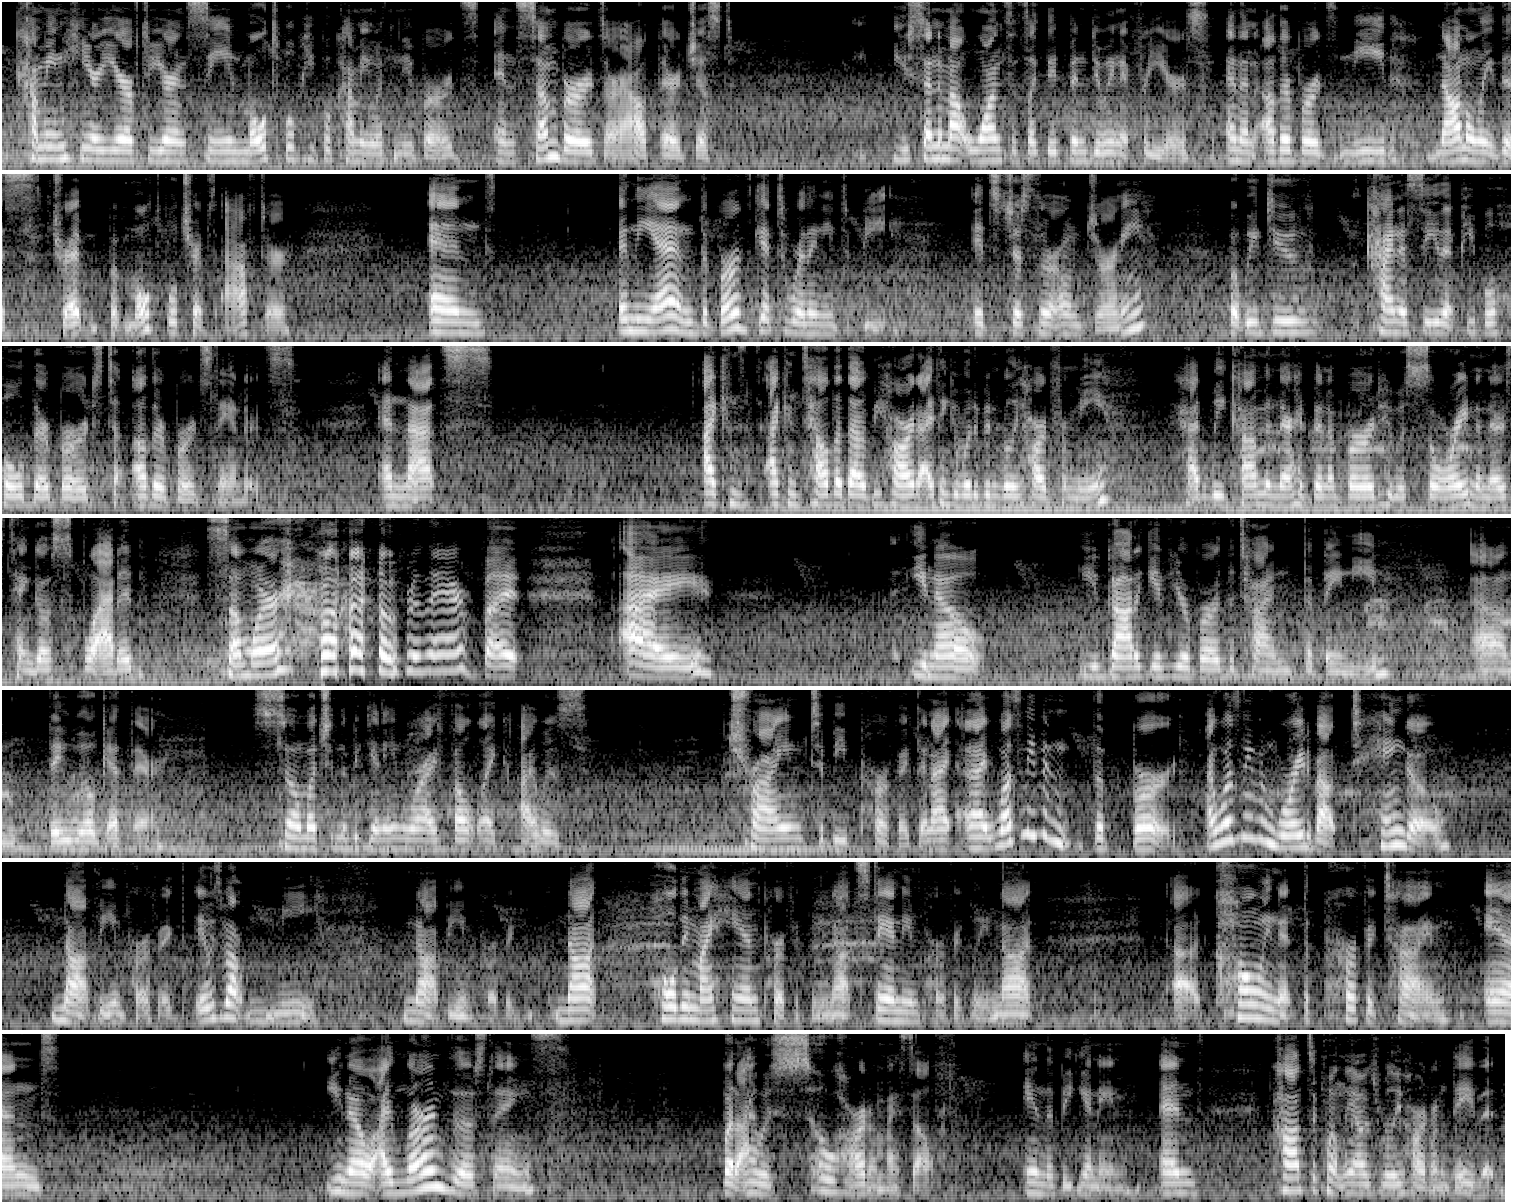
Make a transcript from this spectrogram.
coming here year after year and seeing multiple people coming with new birds, and some birds are out there just, you send them out once, it's like they've been doing it for years. And then other birds need not only this trip, but multiple trips after. And in the end, the birds get to where they need to be. It's just their own journey, but we do kind of see that people hold their birds to other bird standards, and that's. I can I can tell that that would be hard. I think it would have been really hard for me had we come and there had been a bird who was soaring and there's Tango splatted somewhere over there, but I you know, you've got to give your bird the time that they need um, they will get there. So much in the beginning where I felt like I was trying to be perfect, and I and I wasn't even the bird. I wasn't even worried about Tango not being perfect. It was about me not being perfect, not holding my hand perfectly, not standing perfectly, not uh, calling it the perfect time, and you know I learned those things but I was so hard on myself in the beginning. And consequently, I was really hard on David.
